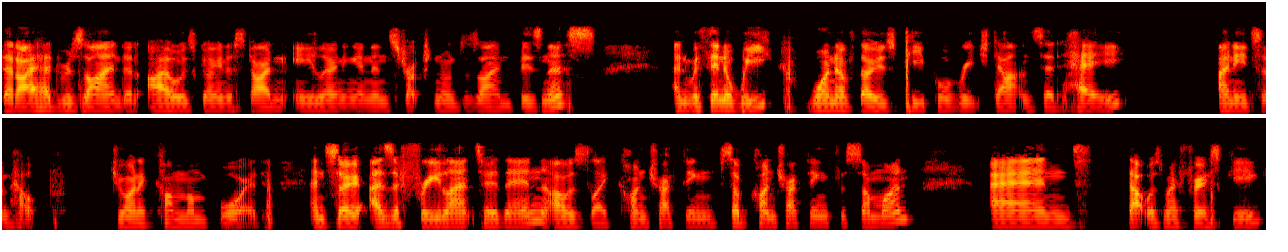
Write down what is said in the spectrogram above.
that I had resigned and I was going to start an e learning and instructional design business. And within a week, one of those people reached out and said, Hey, I need some help. Do you want to come on board? And so, as a freelancer, then I was like contracting, subcontracting for someone. And that was my first gig.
